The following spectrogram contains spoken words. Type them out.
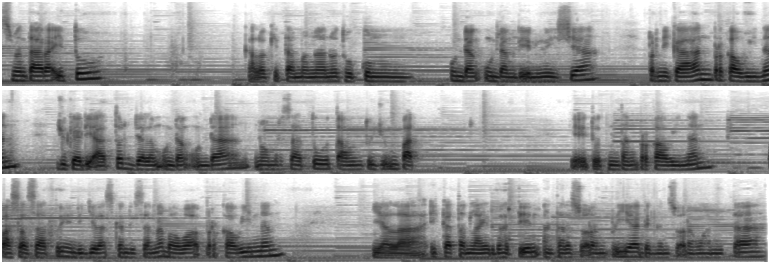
Sementara itu, kalau kita menganut hukum undang-undang di Indonesia, pernikahan perkawinan juga diatur dalam Undang-Undang Nomor 1 Tahun 74, yaitu tentang perkawinan. Pasal 1 yang dijelaskan di sana bahwa perkawinan ialah ikatan lahir batin antara seorang pria dengan seorang wanita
